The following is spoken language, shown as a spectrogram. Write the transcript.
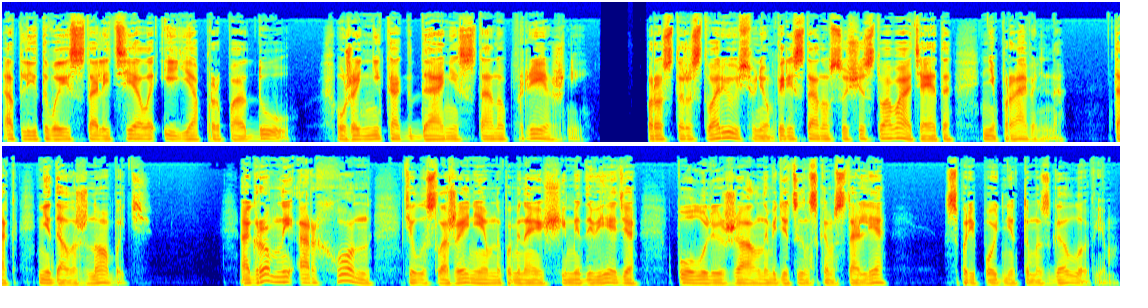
отлитого из стали тела, и я пропаду, уже никогда не стану прежней. Просто растворюсь в нем, перестану существовать, а это неправильно. Так не должно быть. Огромный архон, телосложением напоминающий медведя, полулежал на медицинском столе с приподнятым изголовьем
